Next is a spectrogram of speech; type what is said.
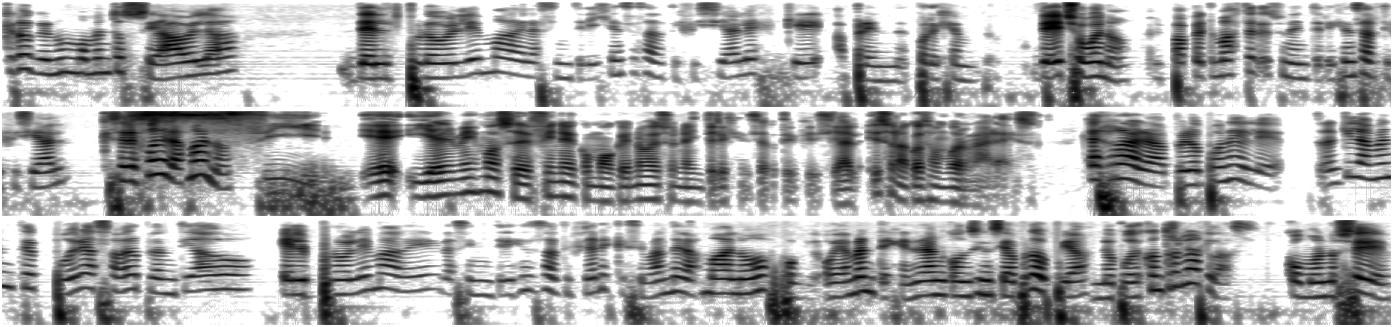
creo que en un momento se habla del problema de las inteligencias artificiales que aprenden, por ejemplo. De hecho, bueno, el Puppet Master es una inteligencia artificial que se le fue de las manos. Sí, e- y él mismo se define como que no es una inteligencia artificial. Es una cosa muy rara eso. Es rara, pero ponele, tranquilamente podrías haber planteado el problema de las inteligencias artificiales que se van de las manos, porque obviamente generan conciencia propia, no puedes controlarlas. Como no sé,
